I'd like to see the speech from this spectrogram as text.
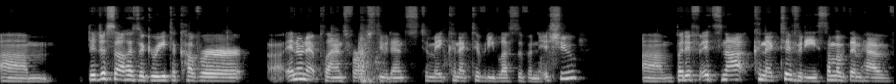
Um, Digicel has agreed to cover uh, internet plans for our students to make connectivity less of an issue. Um, but if it's not connectivity, some of them have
